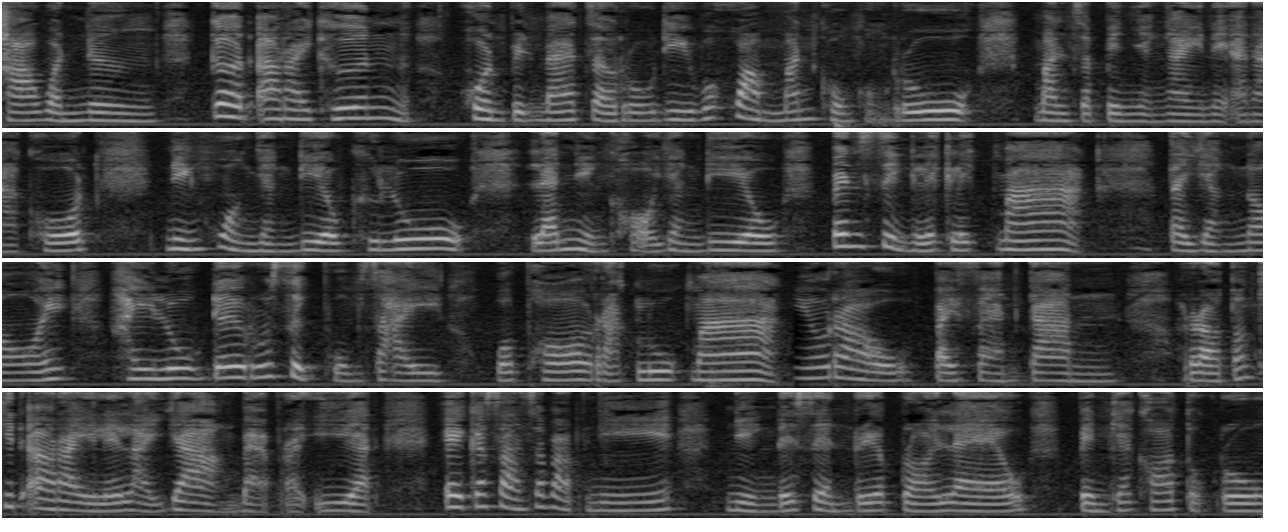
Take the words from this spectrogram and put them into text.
ถ้าวันหนึ่งเกิดอะไรขึ้น คนเป็นแม่จะรู้ดีว่าความมั่นคงของลูก มันจะเป็นยังไงในอนาคต หนิงห่วงอย่างเดียวคือลูก และหนิงขออย่างเดียว เป็นสิ่งเล็กๆมาก แต่อย่างน้อยให้ลูกได้รู้สึกภูมิใจ ว่าพ่อรักลูกมาก นี่เราไปแฟนกัน เราต้องคิดอะไรหลาย ๆ อย่างแบบละเอียด เอกสารฉบับนี้หนิงได้เซ็นเรียบร้อยแล้ว เป็นแค่ข้อตกลง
